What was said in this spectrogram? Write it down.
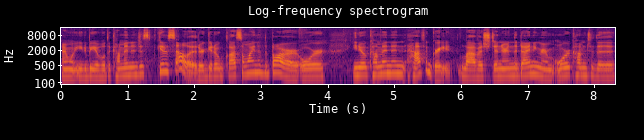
I want you to be able to come in and just get a salad or get a glass of wine at the bar or, you know, come in and have a great lavish dinner in the dining room or come to the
